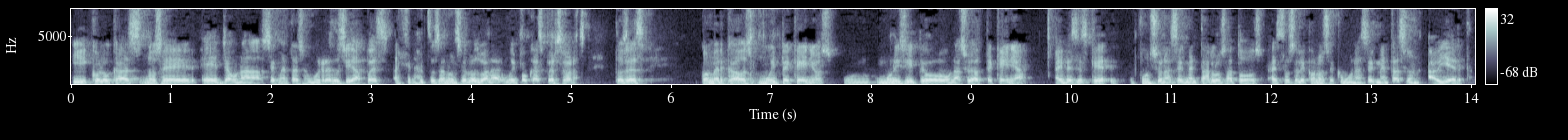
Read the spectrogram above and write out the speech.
y colocas, no sé, eh, ya una segmentación muy reducida, pues al final tus anuncios los van a ver muy pocas personas. Entonces, con mercados muy pequeños, un, un municipio o una ciudad pequeña, hay veces que funciona segmentarlos a todos. A esto se le conoce como una segmentación abierta.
